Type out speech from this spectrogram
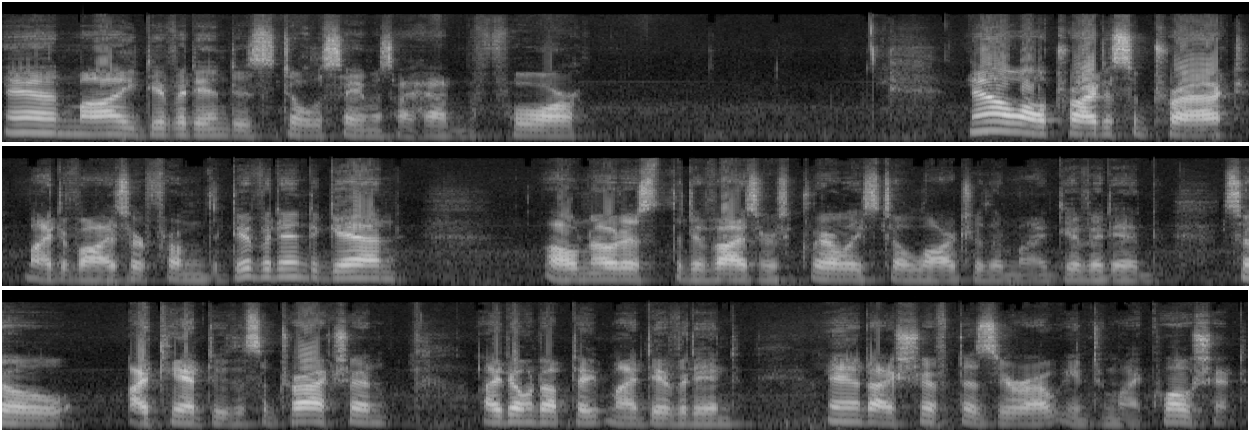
and my dividend is still the same as I had before. Now I'll try to subtract my divisor from the dividend again. I'll notice the divisor is clearly still larger than my dividend, so I can't do the subtraction. I don't update my dividend, and I shift a zero into my quotient.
